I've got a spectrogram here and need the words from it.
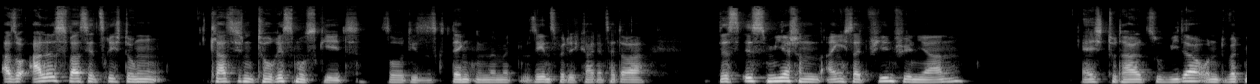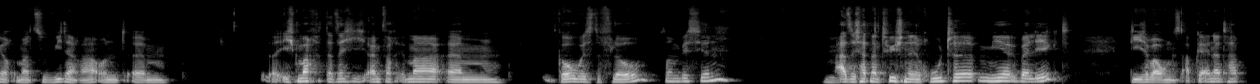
also alles, was jetzt Richtung klassischen Tourismus geht, so dieses Denken ne, mit Sehenswürdigkeiten etc., das ist mir schon eigentlich seit vielen, vielen Jahren echt total zuwider und wird mir auch immer zuwiderer. Und ähm, ich mache tatsächlich einfach immer ähm, Go with the Flow so ein bisschen. Hm. Also ich hatte natürlich eine Route mir überlegt, die ich aber auch abgeändert habe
